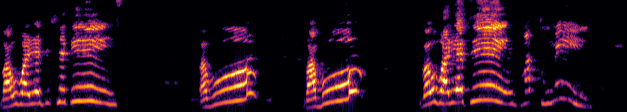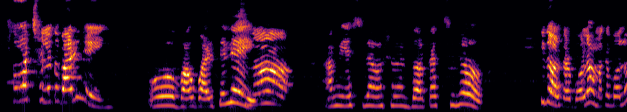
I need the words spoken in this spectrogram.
বাবু বাড়ি আছিস নাকি? বাবু? বাবু? বাবু বাড়ি আছিস? মা তুমি? তোমার ছেলে তো বাড়ি নেই। ও বাবু বাড়িতে নেই? না। আমি এসেছিলাম আমার সঙ্গে দরকার ছিল। কি দরকার বলো আমাকে বলো।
